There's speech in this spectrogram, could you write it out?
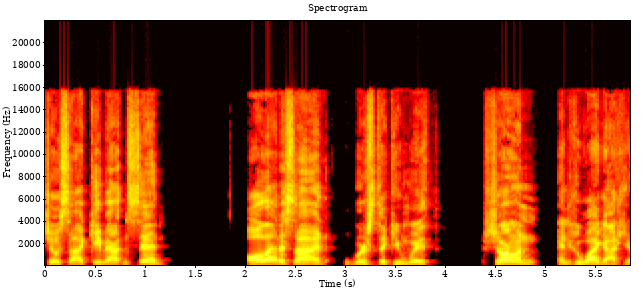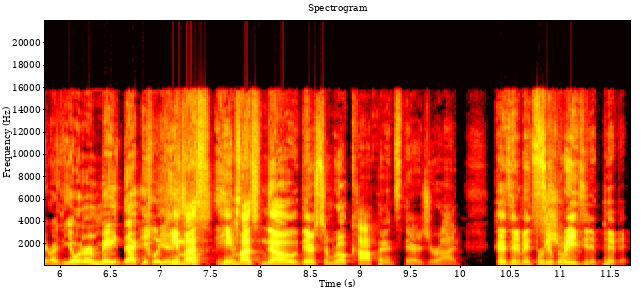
Joe Tsai came out and said, "All that aside, we're sticking with Sean and who I got here. Right? The owner made that clear. He, he so must he just, must know there's some real competence there, Gerard, because it'd have been super sure. easy to pivot.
